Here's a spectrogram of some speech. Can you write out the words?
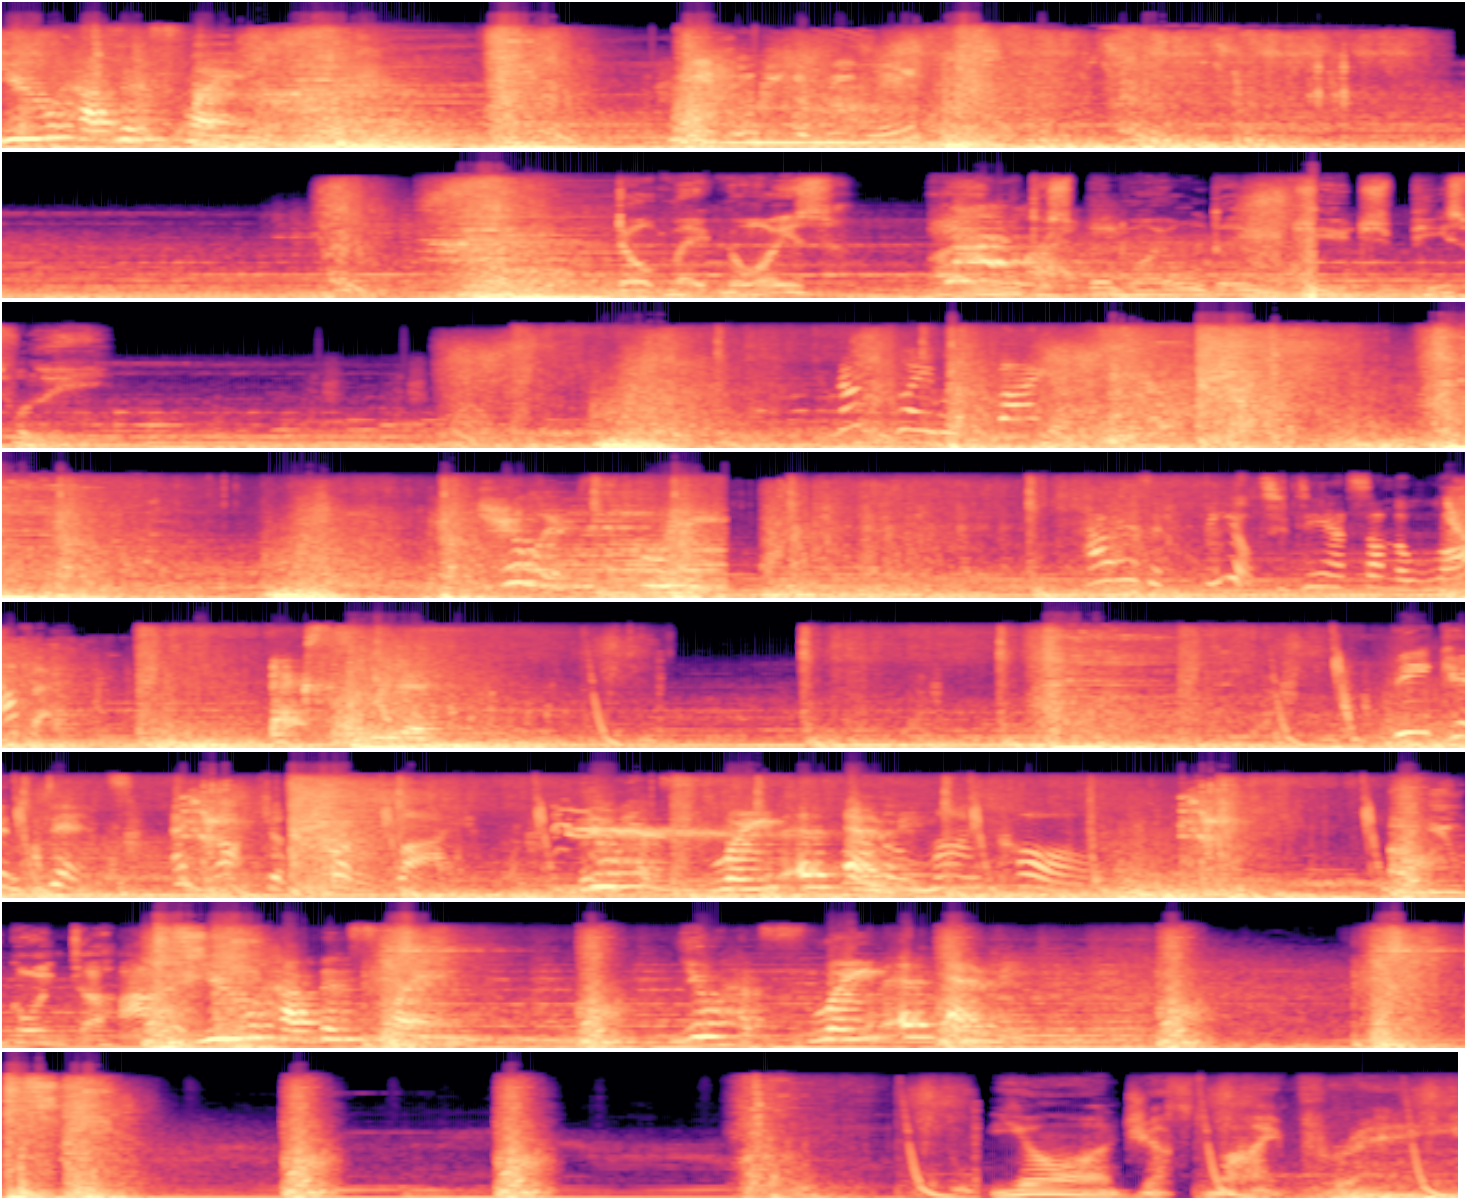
You have been slain. You think you can beat me? Don't make noise. I want to spend my old age peacefully. Do not play with fire! Killing spree. How does it feel to dance on the lava? Be condensed, and not just butterfly! You have slain an Follow enemy. my call. Are you going to hide? You have been slain. You have slain an enemy. You're just my prey.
